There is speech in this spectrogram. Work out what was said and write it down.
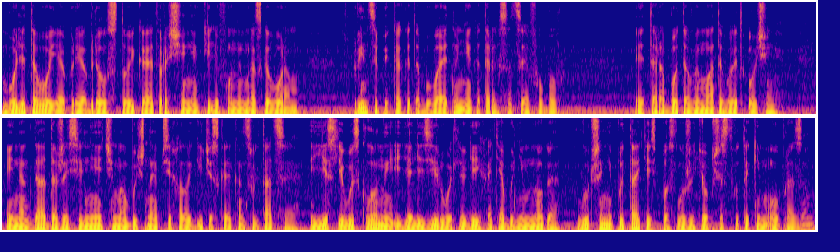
Более того, я приобрел стойкое отвращение к телефонным разговорам, в принципе, как это бывает у некоторых социофобов. Эта работа выматывает очень, иногда даже сильнее, чем обычная психологическая консультация. И если вы склонны идеализировать людей хотя бы немного, лучше не пытайтесь послужить обществу таким образом,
